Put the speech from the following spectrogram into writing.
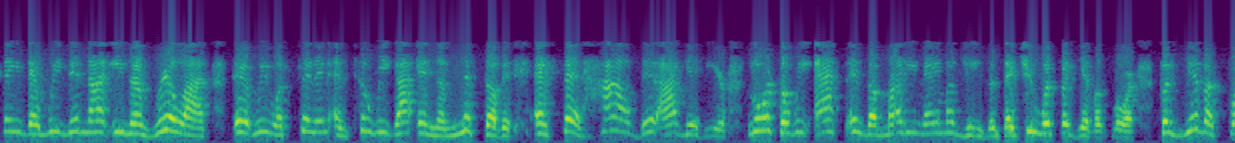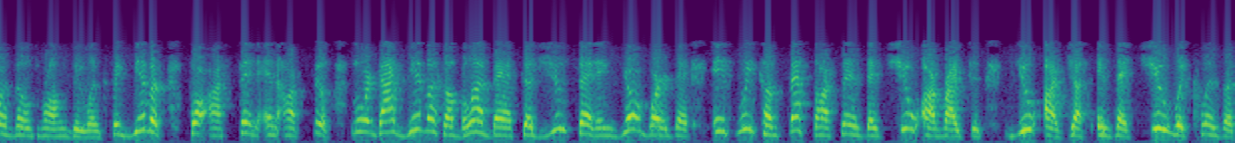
things that we did not even realize that we were sinning until we got in the midst of it and said, How did I get here? Lord, so we ask in the mighty name of Jesus that you would forgive us, Lord. Forgive us for those wrongdoings. Forgive us for our sin and our filth. Lord God, give us a bloodbath because you said in your word that if we confess our sins, that you are righteous, you are just, and that you would cleanse us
